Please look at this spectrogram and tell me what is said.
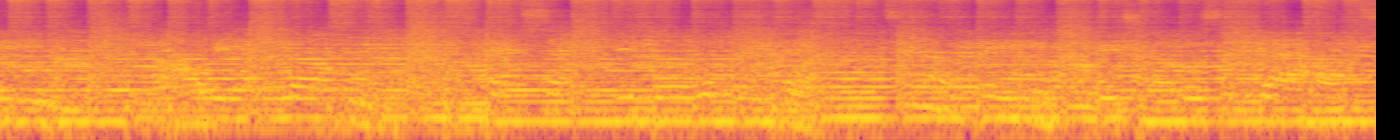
Tell me your troubles and doubts.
